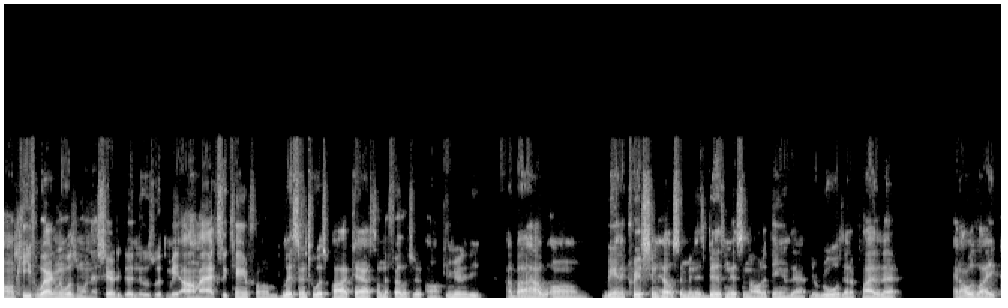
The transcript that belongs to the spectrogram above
um, Keith Wagner was the one that shared the good news with me. Um, I actually came from listening to his podcast on the fellowship um, community about how um being a Christian helps him in his business and all the things that the rules that apply to that. And I was like,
